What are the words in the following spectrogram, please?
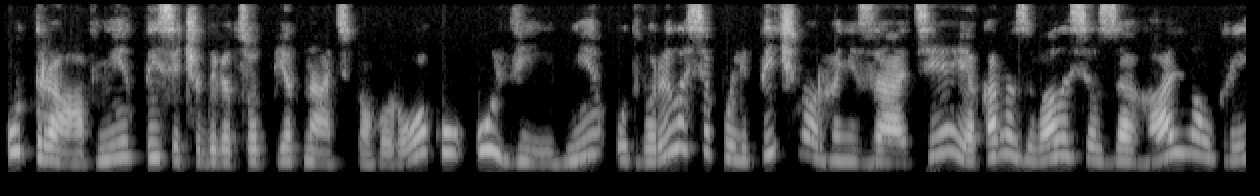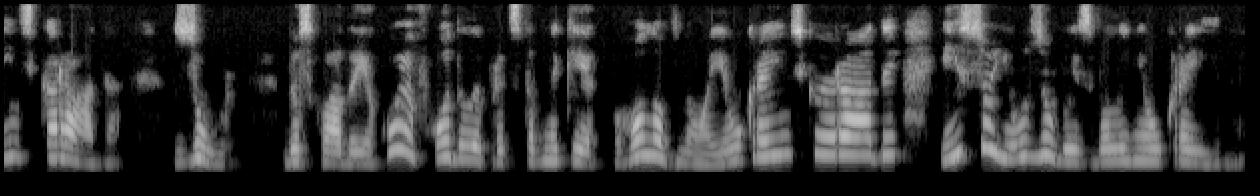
У травні 1915 року у Відні утворилася політична організація, яка називалася Загальна Українська Рада ЗУР, до складу якої входили представники головної української ради і Союзу визволення України.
